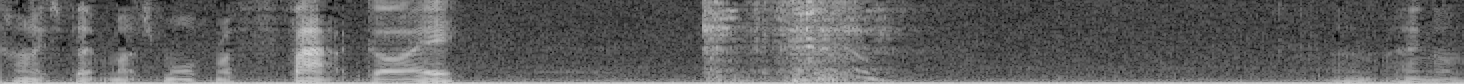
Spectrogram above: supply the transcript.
can't expect much more from a fat guy. Um, hang on.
